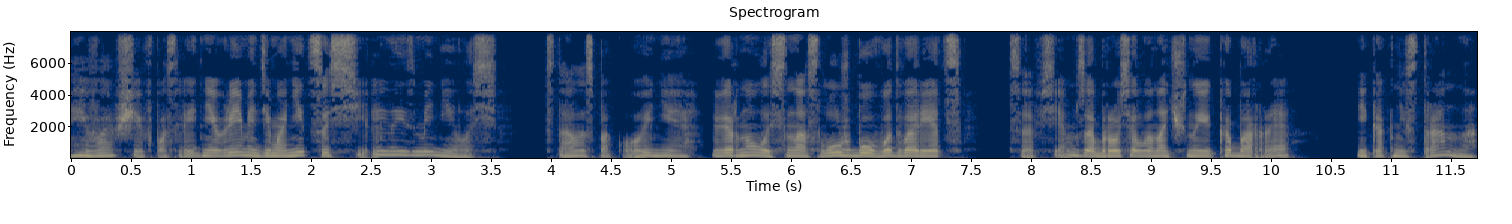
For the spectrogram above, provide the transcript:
и вообще в последнее время демоница сильно изменилась. Стала спокойнее, вернулась на службу во дворец — совсем забросила ночные кабаре, и, как ни странно,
